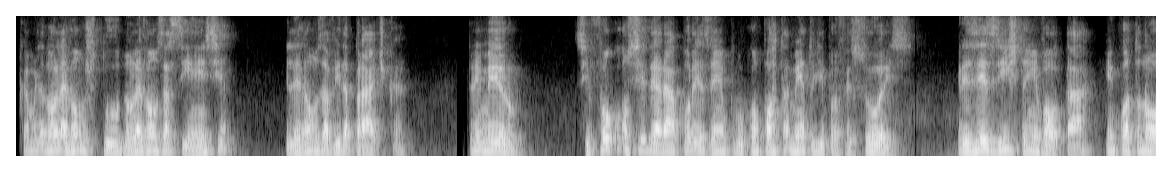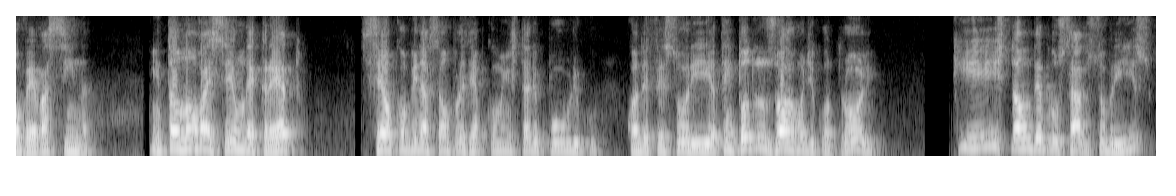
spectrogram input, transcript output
Camila, nós levamos tudo, nós levamos a ciência e levamos a vida prática. Primeiro, se for considerar, por exemplo, o comportamento de professores, eles existem em voltar enquanto não houver vacina. Então, não vai ser um decreto sem uma combinação, por exemplo, com o Ministério Público, com a Defensoria, tem todos os órgãos de controle que estão debruçados sobre isso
